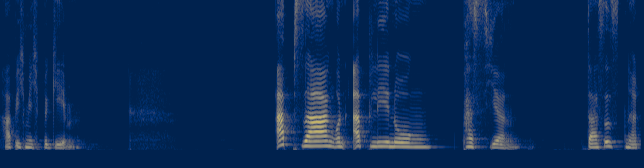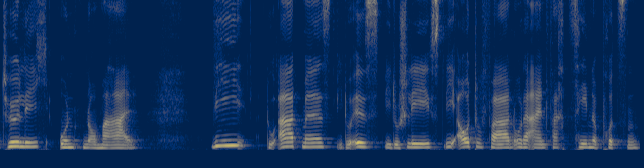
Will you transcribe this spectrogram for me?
habe ich mich begeben. Absagen und Ablehnungen passieren. Das ist natürlich und normal. Wie du atmest, wie du isst, wie du schläfst, wie Autofahren oder einfach Zähne putzen.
